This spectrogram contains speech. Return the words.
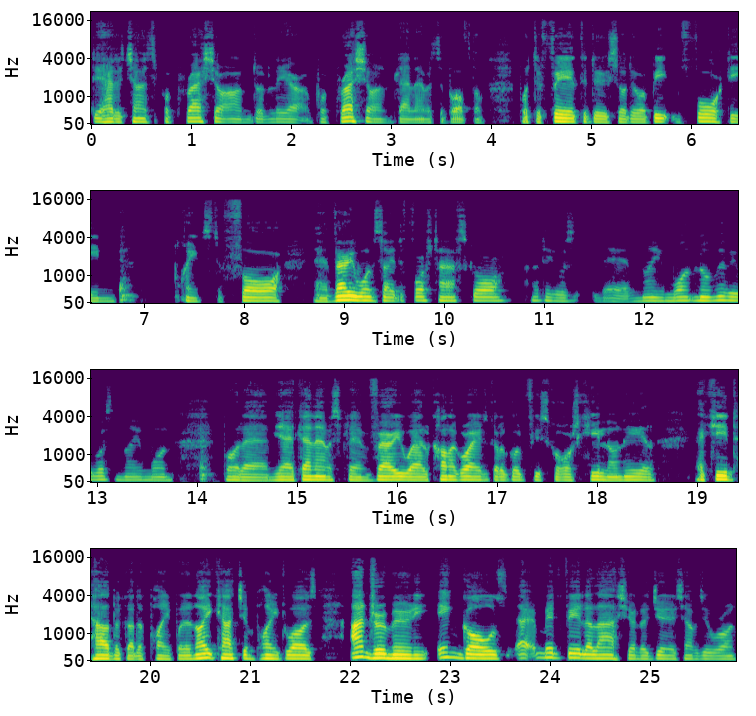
they had a chance to put pressure on Dunleer and put pressure on Glen above them, but they failed to do so. They were beaten 14 points to four. Uh, very one sided first half score. I think it was uh, nine one. No, maybe it wasn't nine one. But um, yeah, Glen Emmets playing very well. Conor Grimes got a good few scores. Keelan O'Neill, uh, Keane Talbot got a point. But an eye-catching point was Andrew Mooney in goals. Uh, midfielder last year in the junior championship run.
